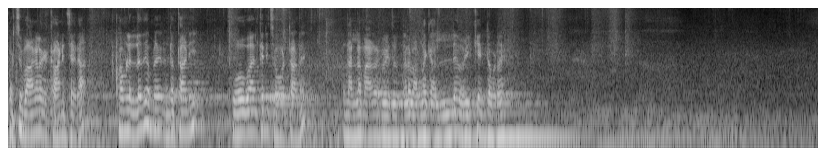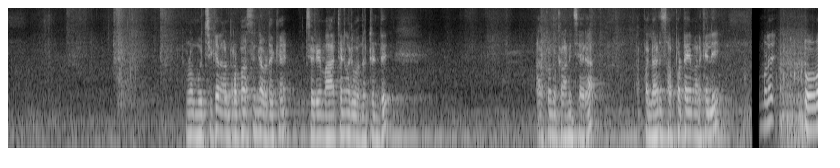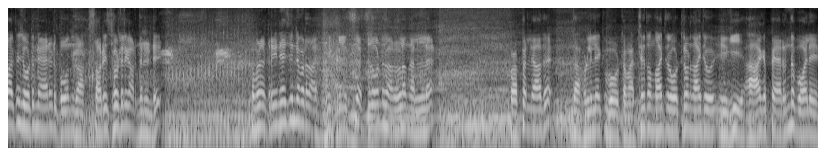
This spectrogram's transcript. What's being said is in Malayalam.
കുറച്ച് ഭാഗങ്ങളൊക്കെ കാണിച്ചു തരാം നമ്മളുള്ളത് നമ്മൾ രണ്ടത്താണി ഗോപാലത്തിന് ചുവട്ടാണ്. നല്ല മഴ പെയ്തു. ഇന്നലെ വെള്ളമൊക്കെ എല്ലാം ഒഴിക്കുന്നുണ്ട് അവിടെ. നമ്മുടെ മുച്ചിക്കൽ അണ്ടർപാസിന്റെ അവിടെയൊക്കെ ചെറിയ മാറ്റങ്ങളൊക്കെ വന്നിട്ടുണ്ട്. അതൊക്കെ ഒന്ന് കാണിച്ചു തരാം അപ്പോൾ എല്ലാവരും സപ്പോർട്ട് ചെയ്യാൻ മറക്കല്ലേ. നമ്മൾ ഗോപാലത്തിന് ചോട്ട് നേരിട്ട് പോകുന്നതാണ് സർവീസ് ഹോട്ടലിൽ കടന്നിട്ടുണ്ട്. നമ്മുടെ ഡ്രെയിനേജിന്റെ ഇവിടെ ഗ്രിൽസ് വെച്ചതുകൊണ്ട് നല്ല നല്ല കുഴപ്പമില്ലാതെ ഇതാ ഉള്ളിലേക്ക് പോകട്ടെ. മറ്റേത് ഒന്നായിട്ട് റോട്ടിലോട് നന്നായിട്ട് ഒഴുകി ആകെ പെരന്ന് പോലെ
